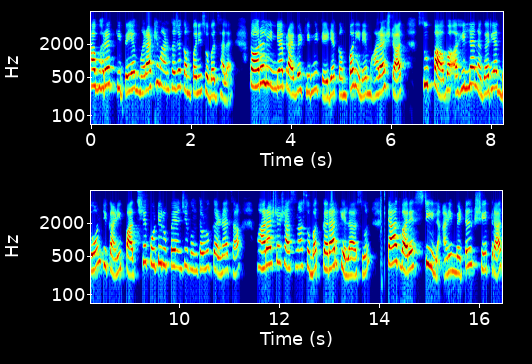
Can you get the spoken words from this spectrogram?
हा भरत गीते या मराठी माणसाच्या कंपनीसोबत झालाय. टॉरल इंडिया प्रायव्हेट लिमिटेड या कंपनीने महाराष्ट्रात सुपा व अहिल्यानगर या दोन ठिकाणी पाचशे कोटी रुपयांची गुंतवणूक करण्याचा महाराष्ट्र शासनासोबत करार केला असून त्याद्वारे स्टील आणि मेटल क्षेत्रात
